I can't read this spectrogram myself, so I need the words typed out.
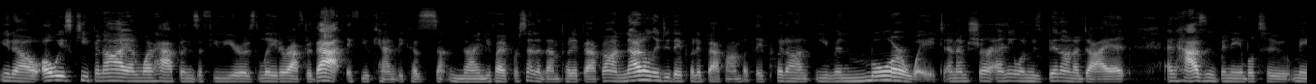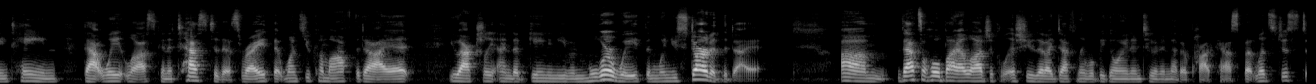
you know, always keep an eye on what happens a few years later after that if you can, because 95% of them put it back on. Not only do they put it back on, but they put on even more weight. And I'm sure anyone who's been on a diet and hasn't been able to maintain that weight loss can attest to this, right? That once you come off the diet, you actually end up gaining even more weight than when you started the diet um, that's a whole biological issue that I definitely will be going into in another podcast. But let's just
